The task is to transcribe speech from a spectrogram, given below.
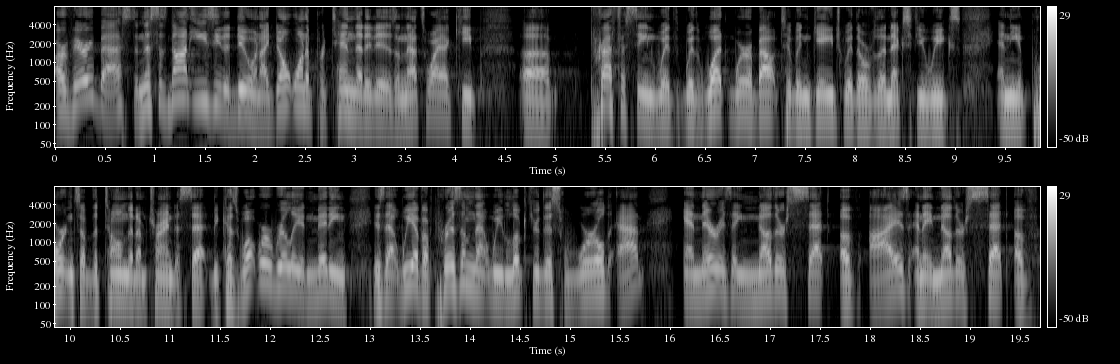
our very best, and this is not easy to do, and I don't want to pretend that it is, and that's why I keep. Uh, prefacing with, with what we're about to engage with over the next few weeks and the importance of the tone that I'm trying to set. Because what we're really admitting is that we have a prism that we look through this world at, and there is another set of eyes and another set of,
